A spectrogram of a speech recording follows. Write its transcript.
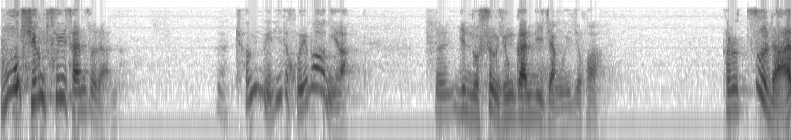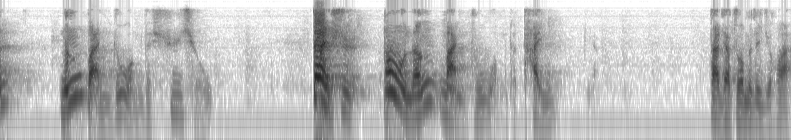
无情摧残自然呢，成比例的回报你了。印度圣雄甘地讲过一句话，他说：“自然能满足我们的需求，但是不能满足我们的贪欲。”大家琢磨这句话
